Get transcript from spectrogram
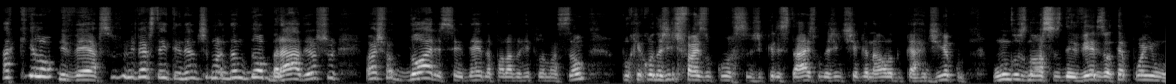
aquilo ao universo. O universo está entendendo, te mandando dobrado. Eu acho, eu acho, adoro essa ideia da palavra reclamação, porque quando a gente faz o curso de cristais, quando a gente chega na aula do cardíaco, um dos nossos deveres, eu até ponho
